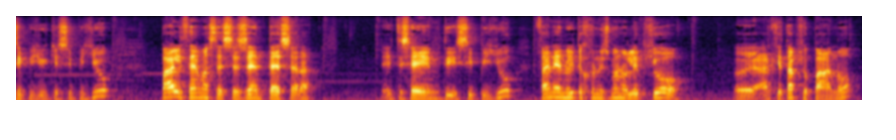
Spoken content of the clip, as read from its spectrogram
GPU και CPU. Πάλι θα είμαστε σε Zen 4 ε, της AMD CPU. Θα είναι εννοείται χρονισμένο λέει πιο, ε, αρκετά πιο πάνω.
